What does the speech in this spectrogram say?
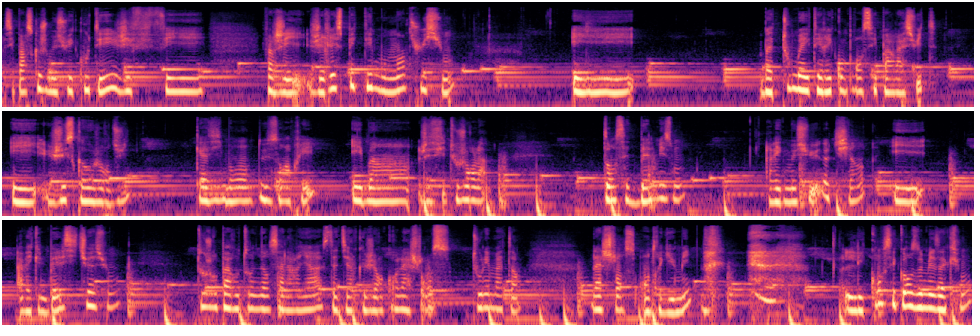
c'est parce que je me suis écoutée, j'ai fait. Enfin, j'ai respecté mon intuition et bah, tout m'a été récompensé par la suite. Et jusqu'à aujourd'hui, quasiment deux ans après, et ben je suis toujours là, dans cette belle maison, avec monsieur, notre chien, et avec une belle situation, toujours pas retourner dans salariat, c'est-à-dire que j'ai encore la chance tous les matins, la chance entre guillemets, les conséquences de mes actions,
